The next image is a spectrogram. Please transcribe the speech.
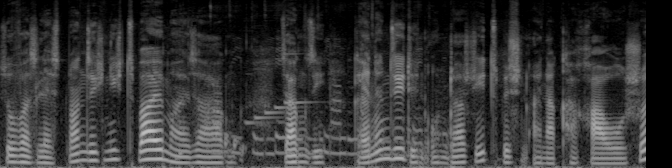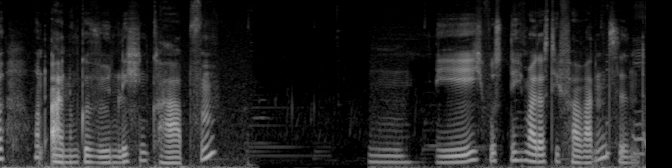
sowas lässt man sich nicht zweimal sagen. Sagen Sie, kennen Sie den Unterschied zwischen einer Karausche und einem gewöhnlichen Karpfen? Hm, ich wusste nicht mal, dass die verwandt sind.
